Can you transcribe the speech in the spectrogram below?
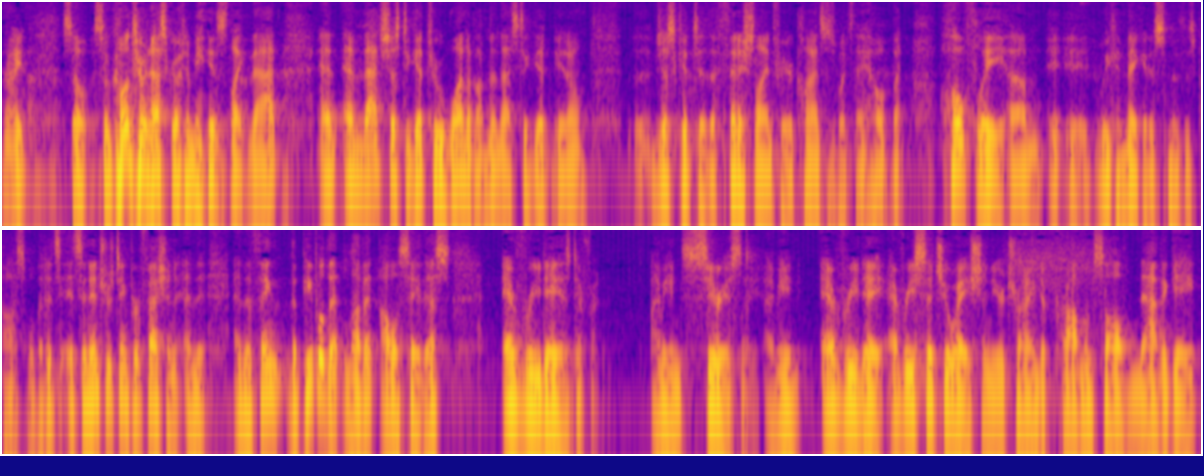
right? So, so going through an escrow to me is like that. And, and that's just to get through one of them, and that's to get, you know, just get to the finish line for your clients is what they hope. But hopefully, um, it, it, we can make it as smooth as possible. But it's it's an interesting profession, and the and the thing, the people that love it, I will say this: every day is different. I mean, seriously. I mean, every day, every situation, you're trying to problem solve, navigate,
